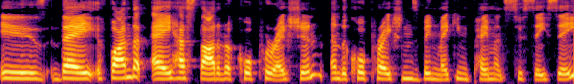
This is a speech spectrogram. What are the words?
is they find that A has started a corporation and the corporation's been making payments to CeCe.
